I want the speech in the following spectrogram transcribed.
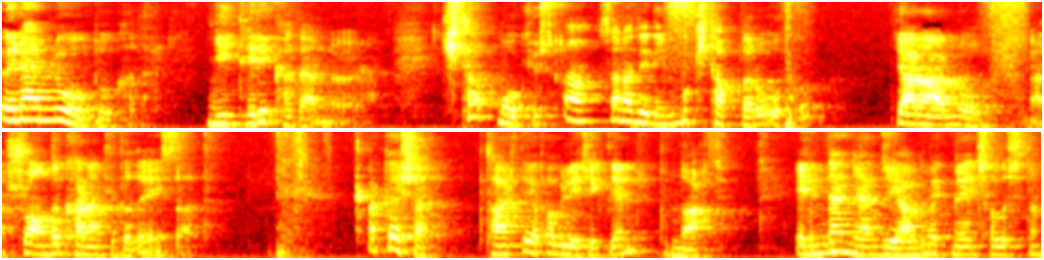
Önemli olduğu kadar, yeteri kadarını öğren. Kitap mı okuyorsun? Ha, sana dediğim bu kitapları oku. Yararlı olur. Yani şu anda karantinadayız zaten. Arkadaşlar tarihte yapabileceklerim bunlardı. Elimden gelince yardım etmeye çalıştım.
